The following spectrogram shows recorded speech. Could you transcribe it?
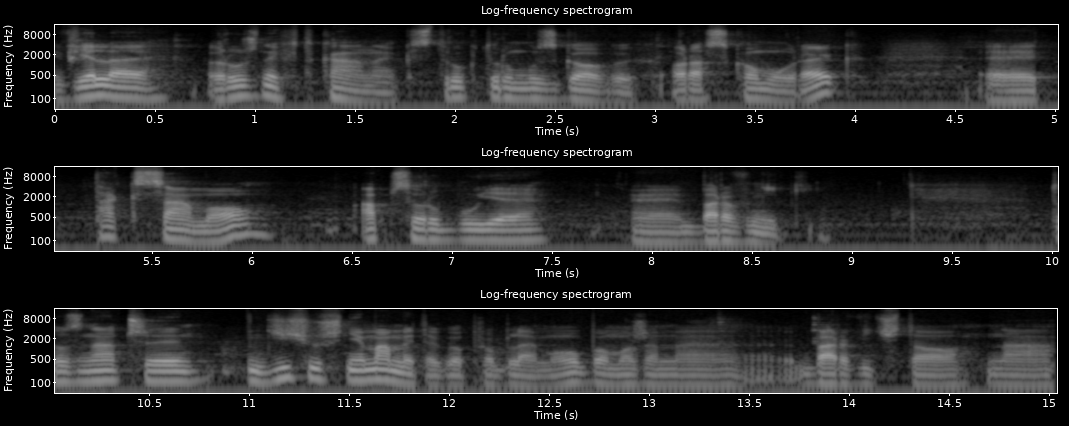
wiele różnych tkanek, struktur mózgowych oraz komórek e, tak samo absorbuje e, barwniki. To znaczy, dziś już nie mamy tego problemu, bo możemy barwić to na,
